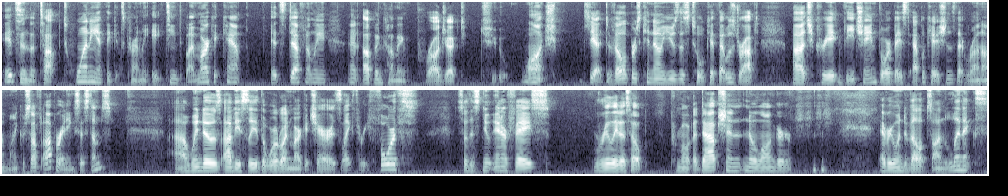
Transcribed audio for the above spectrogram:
It's in the top 20. I think it's currently 18th by market cap. It's definitely an up and coming project to launch. So, yeah, developers can now use this toolkit that was dropped uh, to create VeChain Thor based applications that run on Microsoft operating systems. Uh, Windows, obviously, the worldwide market share is like three fourths. So, this new interface really does help promote adoption. No longer everyone develops on Linux.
